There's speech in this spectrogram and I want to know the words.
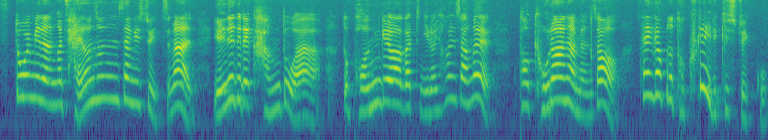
스톰이라는 건 자연 현상일 수 있지만 얘네들의 강도와 또 번개와 같은 이런 현상을 더 교란하면서 생각보다 더 크게 일으킬 수도 있고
